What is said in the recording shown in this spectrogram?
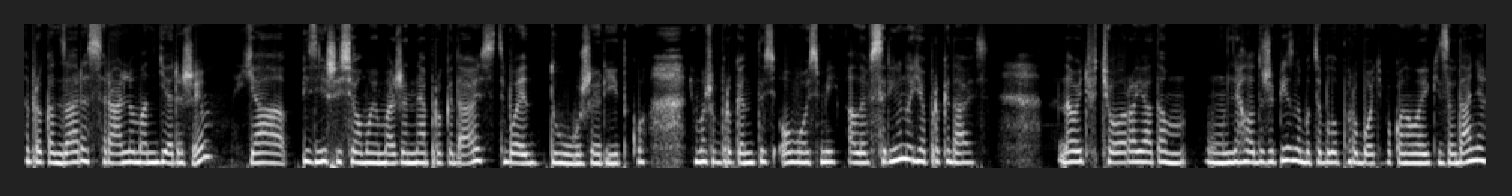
Наприклад, зараз реально в мене є режим. Я пізніше сьомої майже не прокидаюсь, це буває дуже рідко. Я можу прокинутись о восьмій, але все рівно я прокидаюсь. Навіть вчора я там лягла дуже пізно, бо це було по роботі, виконувала якісь завдання.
